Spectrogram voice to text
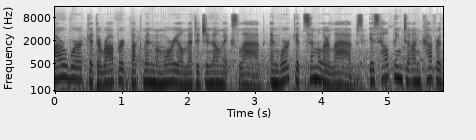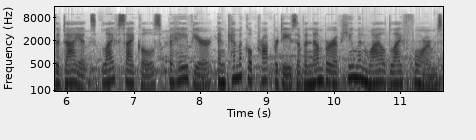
Our work at the Robert Buckman Memorial Metagenomics Lab, and work at similar labs, is helping to uncover the diets, life cycles, behavior, and chemical properties of a number of human wildlife forms,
